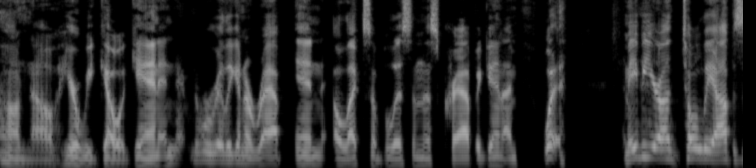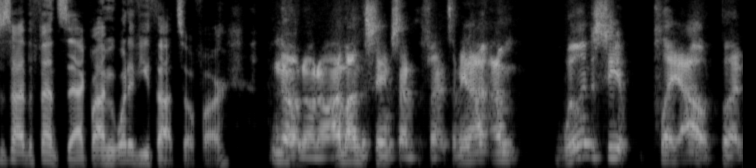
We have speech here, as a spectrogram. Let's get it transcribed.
oh no, here we go again. And we're really gonna wrap in Alexa Bliss in this crap again. I'm what maybe you're on totally opposite side of the fence, Zack, but I mean, what have you thought so far? No, no, no. I'm on the same side of the fence. I mean, I, I'm willing to see it play out, but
